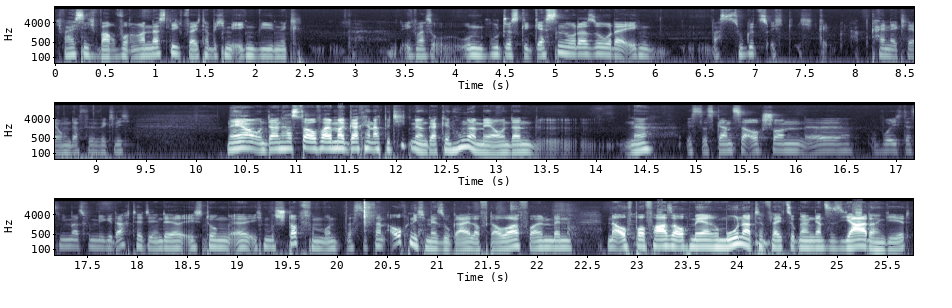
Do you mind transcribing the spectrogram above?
Ich weiß nicht, woran das liegt. Vielleicht habe ich mir irgendwie eine, irgendwas Ungutes gegessen oder so oder irgendwas zugezogen. Ich, ich habe keine Erklärung dafür wirklich. naja, und dann hast du auf einmal gar keinen Appetit mehr und gar keinen Hunger mehr und dann, äh, ne, ist das Ganze auch schon, äh, obwohl ich das niemals von mir gedacht hätte, in der Richtung, äh, ich muss stopfen und das ist dann auch nicht mehr so geil auf Dauer, vor allem wenn eine Aufbauphase auch mehrere Monate, vielleicht sogar ein ganzes Jahr dann geht.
